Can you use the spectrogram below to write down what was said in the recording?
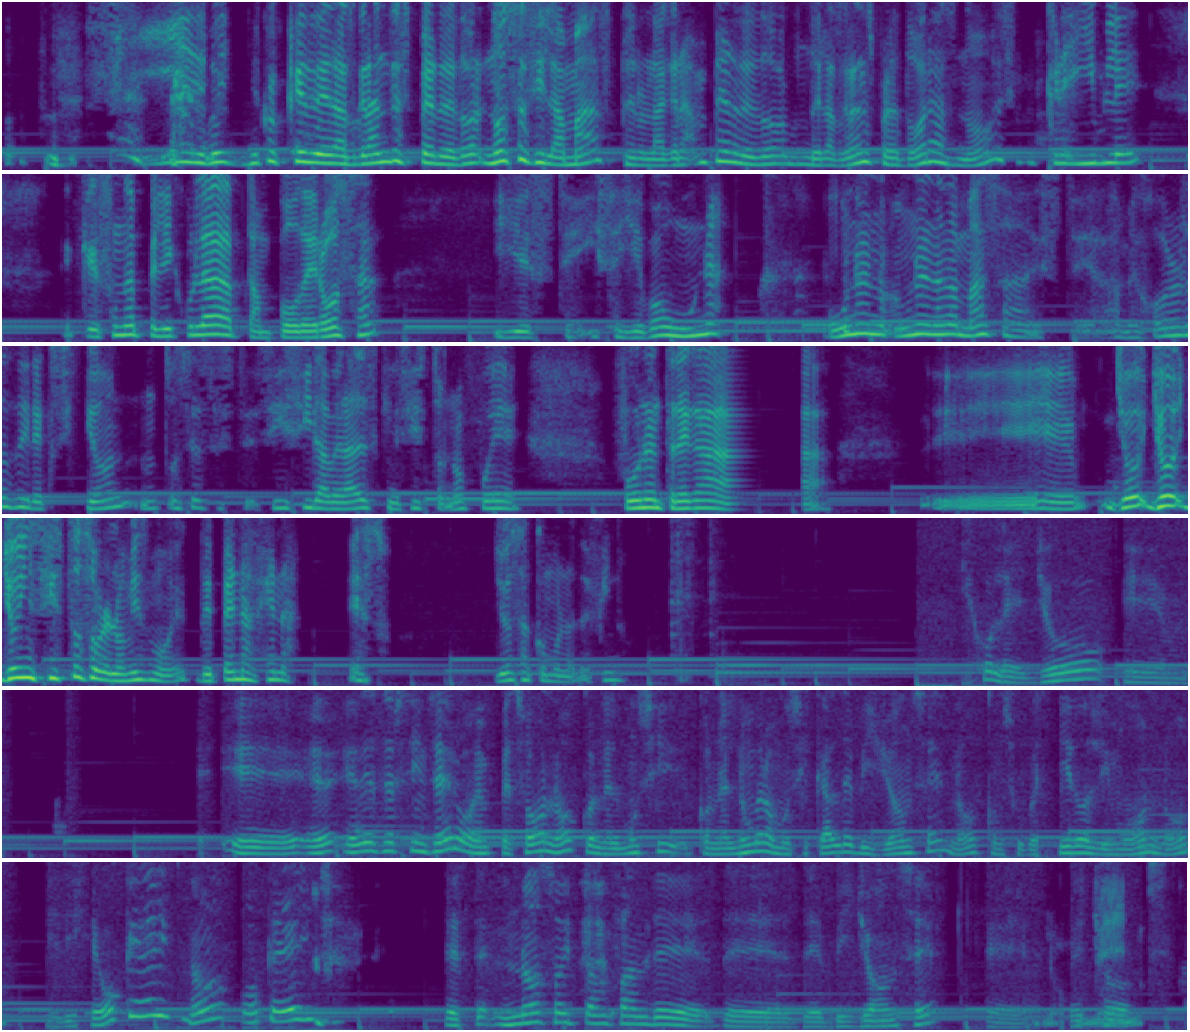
Sí, yo creo que de las grandes perdedoras, no sé si la más, pero la gran perdedor, de las grandes perdedoras, ¿no? Es increíble que es una película tan poderosa y este, y se llevó una una, una nada más a, este, a mejor dirección. Entonces, este, sí, sí, la verdad es que, insisto, no fue, fue una entrega. Eh, yo, yo, yo insisto sobre lo mismo, eh, de pena ajena. Eso. Yo esa como la defino. Híjole, yo eh, he, de ser sincero, empezó, ¿no? Con el, con el número musical de Beyoncé, ¿no? Con su vestido limón, ¿no? Y dije, ok, ¿no? Ok. Este, no soy tan fan de, de, Beyoncé. Eh, de hecho,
